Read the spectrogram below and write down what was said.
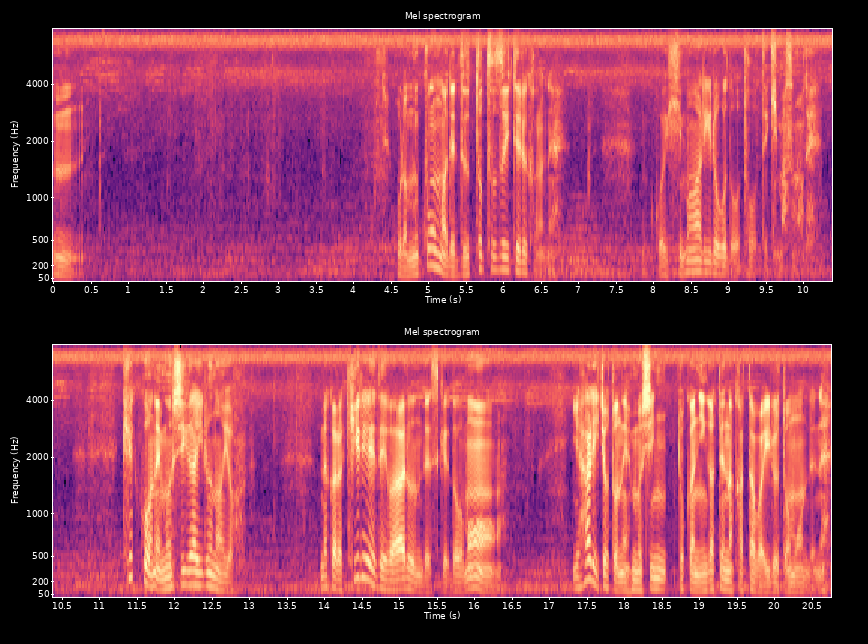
うん。ほら、向こうまでずっと続いてるからね。こういうひまわりロードを通っていきますので。結構ね、虫がいるのよ。だから綺麗ではあるんですけども、やはりちょっとね、虫とか苦手な方はいると思うんでね。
